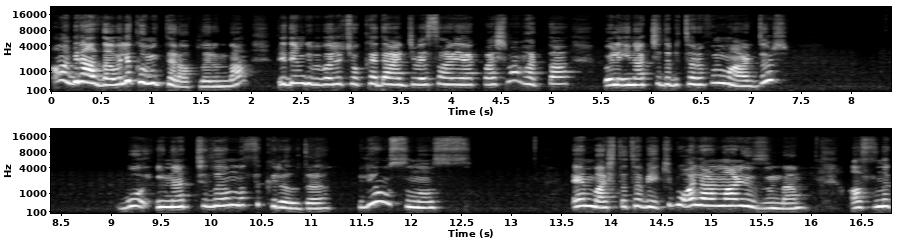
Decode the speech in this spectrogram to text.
Ama biraz daha böyle komik taraflarından. Dediğim gibi böyle çok kaderci vesaire yaklaşmam. Hatta böyle inatçı da bir tarafım vardır. Bu inatçılığım nasıl kırıldı biliyor musunuz? En başta tabii ki bu alarmlar yüzünden. Aslında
